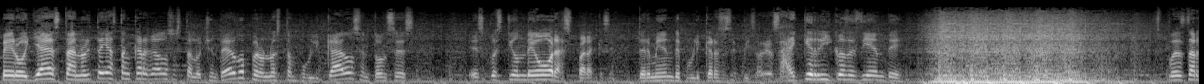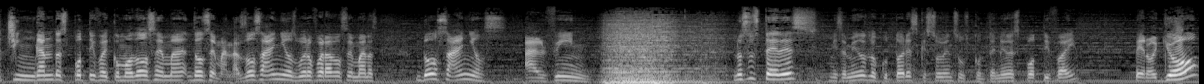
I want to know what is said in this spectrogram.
Pero ya están, ahorita ya están cargados hasta el 80 y algo, pero no están publicados. Entonces es cuestión de horas para que se terminen de publicar esos episodios. ¡Ay, qué rico se siente! Después de estar chingando Spotify como dos, dos semanas, dos años, bueno, fuera dos semanas, dos años, al fin. No sé ustedes, mis amigos locutores que suben sus contenidos a Spotify, pero yo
